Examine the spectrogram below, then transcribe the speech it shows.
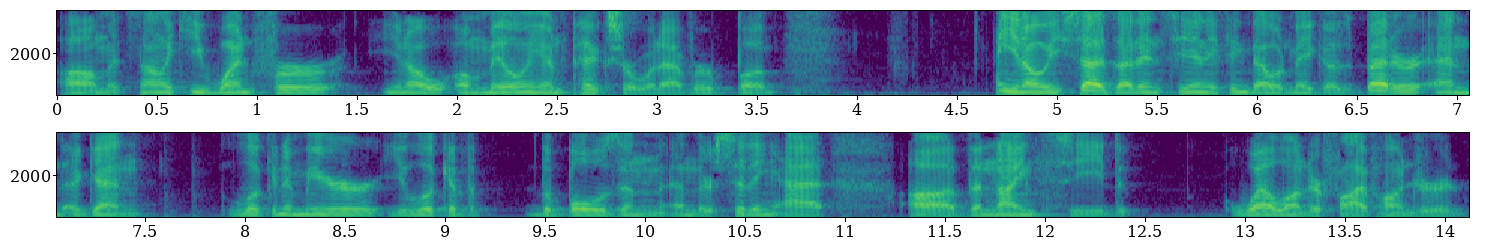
Um, it's not like he went for you know a million picks or whatever, but you know he says I didn't see anything that would make us better. And again, look in a mirror, you look at the the Bulls and, and they're sitting at uh, the ninth seed, well under 500.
